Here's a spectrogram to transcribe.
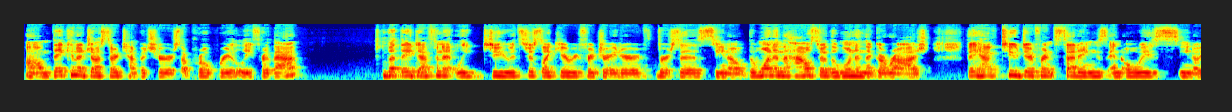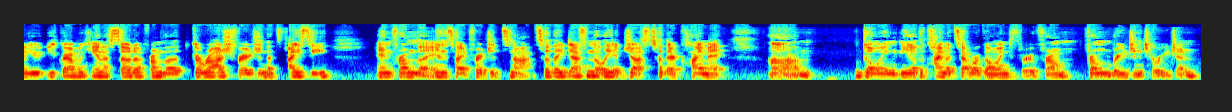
um, they can adjust their temperatures appropriately for that but they definitely do. It's just like your refrigerator versus you know the one in the house or the one in the garage. They have two different settings and always you know you, you grab a can of soda from the garage fridge and it's icy and from the inside fridge it's not. So they definitely adjust to their climate um, going you know the climates that we're going through from from region to region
